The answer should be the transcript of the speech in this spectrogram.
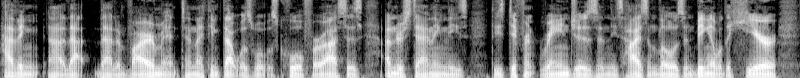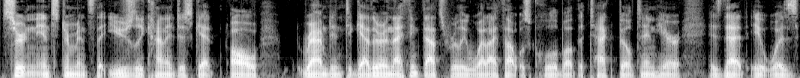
having uh, that that environment. And I think that was what was cool for us is understanding these these different ranges and these highs and lows and being able to hear certain instruments that usually kind of just get all rammed in together. And I think that's really what I thought was cool about the tech built in here is that it was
